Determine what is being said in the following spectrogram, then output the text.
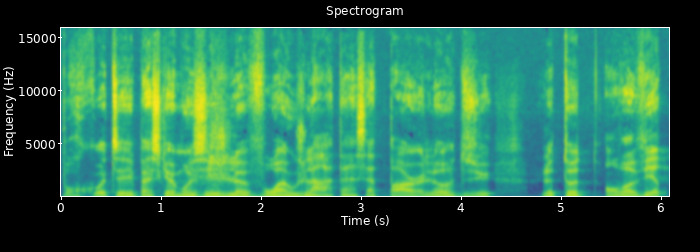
Pourquoi, tu parce que moi aussi, je le vois ou je l'entends, cette peur-là du. Le tout, on va vite.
